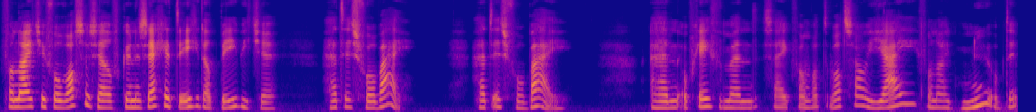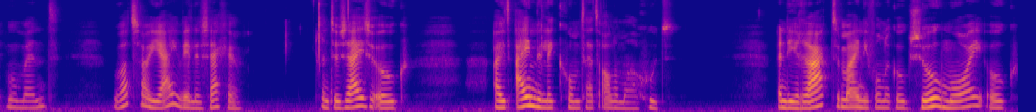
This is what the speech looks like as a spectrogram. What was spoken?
vanuit je volwassen zelf kunnen zeggen tegen dat babytje: het is voorbij. Het is voorbij. En op een gegeven moment zei ik van, wat, wat zou jij vanuit nu op dit moment, wat zou jij willen zeggen? En toen zei ze ook, uiteindelijk komt het allemaal goed. En die raakte mij en die vond ik ook zo mooi. Ook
